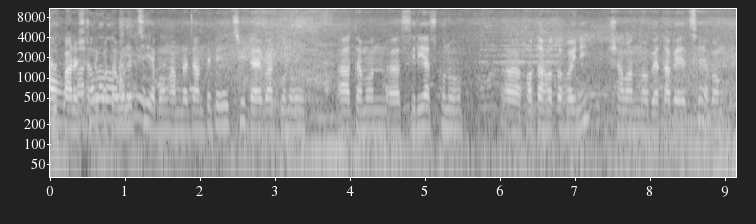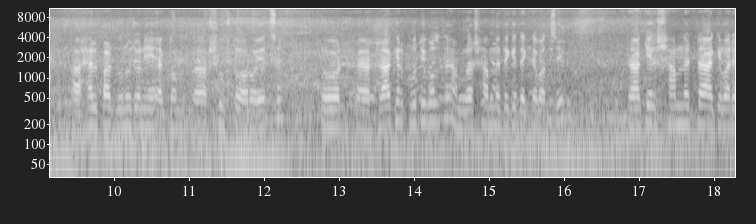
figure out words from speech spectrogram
হেল্পারের সাথে কথা বলেছি এবং আমরা জানতে পেরেছি ড্রাইভার কোনো তেমন সিরিয়াস কোনো হতাহত হয়নি। সামান্য ব্যথা পেয়েছে এবং হেল্পার দুজনই একদম সুস্থ রয়েছে। তো ট্রাকের ক্ষতি বলতে আমরা সামনে থেকে দেখতে পাচ্ছি ট্রাকের সামনেরটা একেবারে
